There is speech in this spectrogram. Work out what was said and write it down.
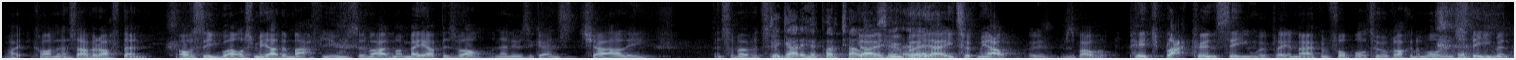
right, come on, let's have it off then. Obviously, Welsh, me, Adam Matthews, and I had my mate up as well. And then it was against Charlie and some other two. it Gary Hooper? Charlie was it? Hooper, Uh-huh. yeah, he took me out. It was about pitch black, couldn't see. We were playing American football, two o'clock in the morning, steaming.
